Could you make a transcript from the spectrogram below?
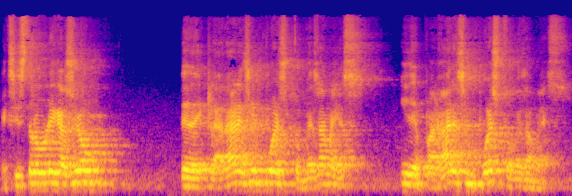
existe la obligación de declarar ese impuesto mes a mes y de pagar ese impuesto mes a mes.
